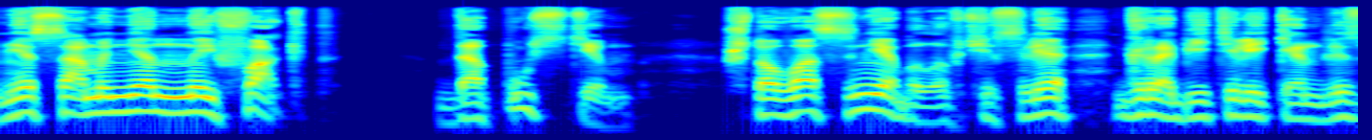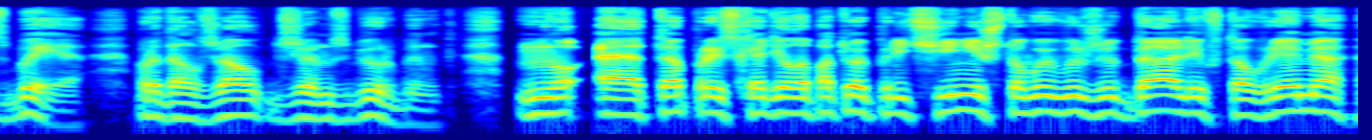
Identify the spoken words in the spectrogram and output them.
несомненный факт. Допустим, что вас не было в числе грабителей Кендлисбея, продолжал Джеймс Бюрбинг. Но это происходило по той причине, что вы выжидали в то время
